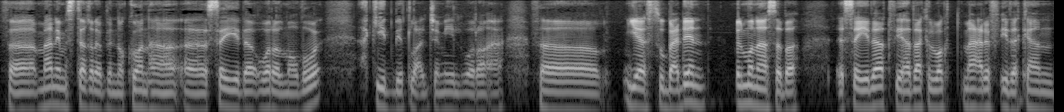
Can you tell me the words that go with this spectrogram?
فماني مستغرب إنه كونها آه، سيدة ورا الموضوع. أكيد بيطلع جميل ورائع. ف yes وبعدين بالمناسبة السيدات في هذاك الوقت ما أعرف إذا كان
